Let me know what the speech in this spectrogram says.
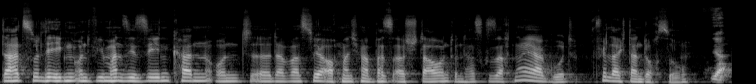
darzulegen und wie man sie sehen kann. Und äh, da warst du ja auch manchmal was erstaunt und hast gesagt, naja gut, vielleicht dann doch so. Ja,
